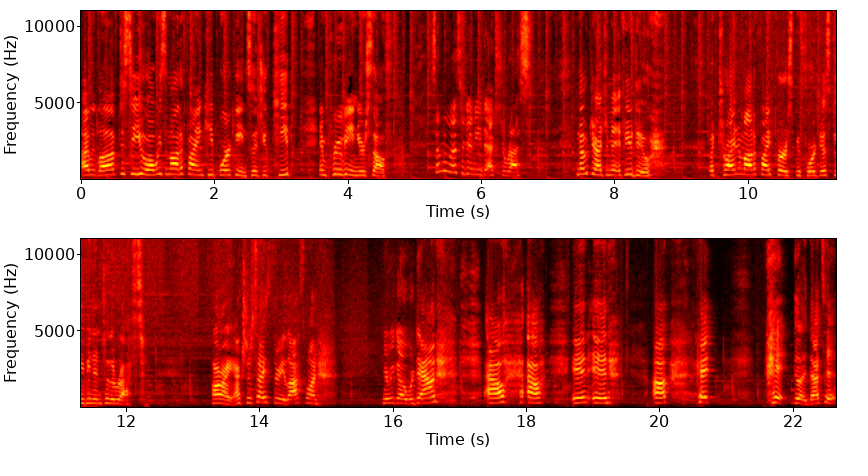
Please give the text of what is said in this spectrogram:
I would love to see you always modify and keep working so that you keep improving yourself. Some of us are gonna need the extra rest. No judgment if you do, but try to modify first before just giving into the rest. All right, exercise three, last one. Here we go, we're down, out, out, in, in, up, hit, hit. Good, that's it.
